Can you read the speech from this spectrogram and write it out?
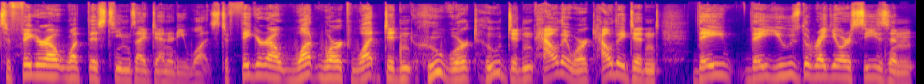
to figure out what this team's identity was, to figure out what worked, what didn't, who worked, who didn't, how they worked, how they didn't. They they used the regular season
